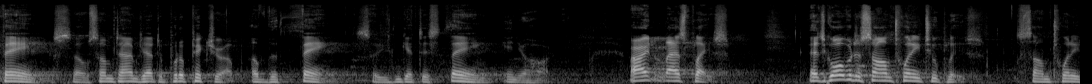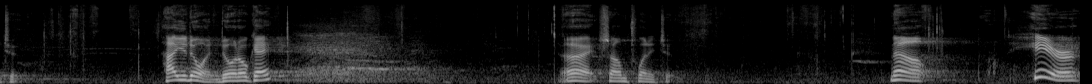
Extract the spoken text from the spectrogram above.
Things. So sometimes you have to put a picture up of the thing so you can get this thing in your heart. All right, last place. Let's go over to Psalm 22, please. Psalm 22. How you doing? Doing okay? All right, Psalm 22. Now, here,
